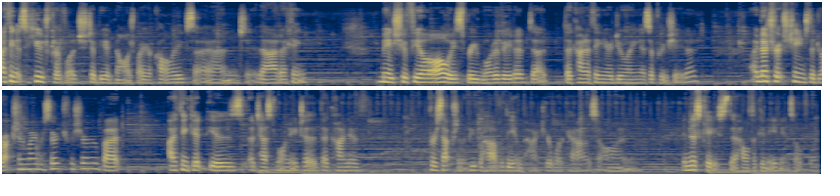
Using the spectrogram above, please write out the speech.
I think it's a huge privilege to be acknowledged by your colleagues, and that I think makes you feel always remotivated that the kind of thing you're doing is appreciated. I'm not sure it's changed the direction of my research for sure, but I think it is a testimony to the kind of perception that people have of the impact your work has on, in this case, the health of Canadians, hopefully.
